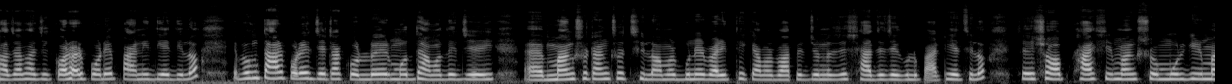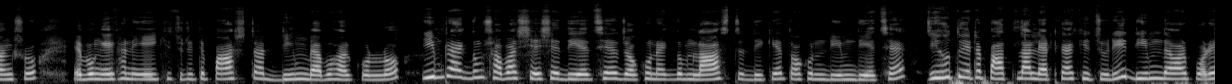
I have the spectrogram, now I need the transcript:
ভাজাভাজি করার পরে পানি দিয়ে দিল এবং তারপরে যেটা করল, এর মধ্যে আমাদের যেই মাংস টাংস ছিল, আমার বোনের বাড়ির থেকে আমার বাপের জন্য যে সাজে যেগুলো পাঠিয়েছিল, সেই সব খাসির মাংস, মুরগির মাংস এবং এখানে এই খিচুড়িতে পাঁচটা ডিম ব্যবহার করল। ডিমটা একদম সবার শেষে দিয়েছে, যখন একদম লাস্ট দিকে, তখন ডিম দিয়েছে। যেহেতু এটা পাতলা লেটকা খিচুড়ি, ডিম দেওয়ার পরে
